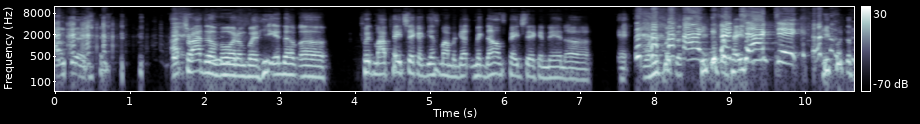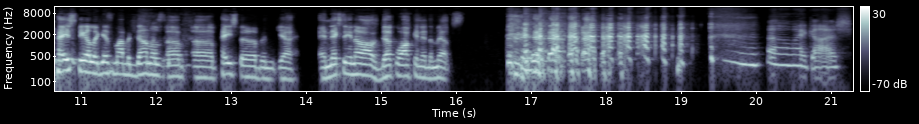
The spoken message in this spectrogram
I'm good. I tried to avoid him, but he ended up uh, putting my paycheck against my McDonald's paycheck, and then uh, And, well, he put the he put the pay, tactic. he put the pay scale against my McDonald's uh, uh, pay stub, and yeah. And next thing you know, I was duck walking in the MEPS. oh my gosh.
